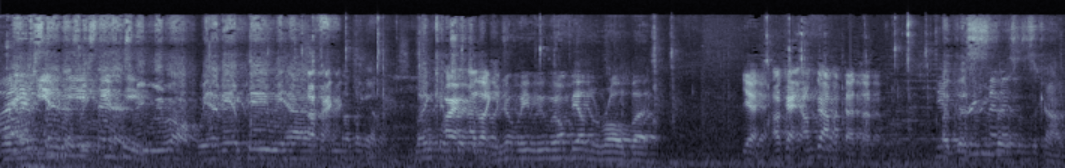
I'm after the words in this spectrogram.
We have EMP, we, will. We have EMP, we have okay. nothing else. Lincoln, like we, we won't be able to roll, but yeah, okay, I'm down with that though. But this, is- minutes. this is the count.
